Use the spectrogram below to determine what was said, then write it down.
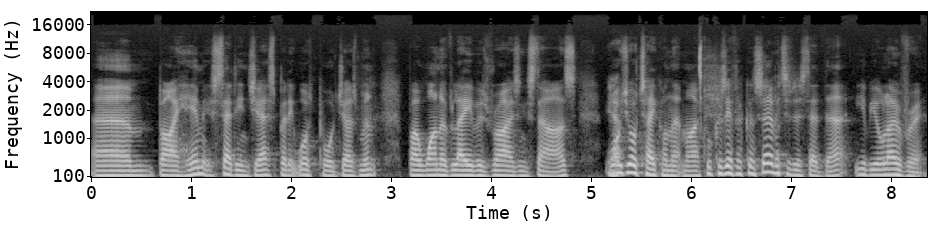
um, by him. It's said in jest, but it was poor judgment by one of Labour's rising stars. What Yeah. was your take on that, Michael? Because if a Conservative had said that, you'd be all over it.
